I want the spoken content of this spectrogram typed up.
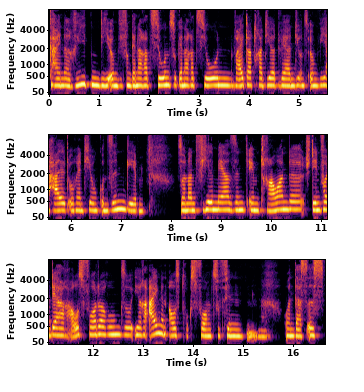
keine Riten, die irgendwie von Generation zu Generation weiter tradiert werden, die uns irgendwie Halt, Orientierung und Sinn geben, sondern vielmehr sind eben Trauernde, stehen vor der Herausforderung, so ihre eigenen Ausdrucksformen zu finden. Ja. Und das ist,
